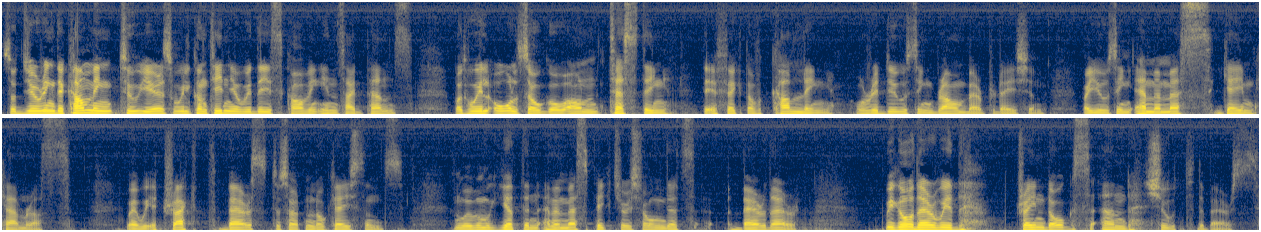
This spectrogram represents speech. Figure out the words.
So during the coming two years, we'll continue with these calving inside pens, but we'll also go on testing the effect of culling or reducing brown bear predation by using MMS game cameras, where we attract bears to certain locations. And when we get an MMS picture showing there's a bear there, we go there with trained dogs and shoot the bears.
